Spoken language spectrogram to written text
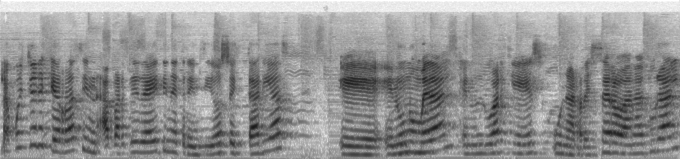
La cuestión es que Racing a partir de ahí tiene 32 hectáreas eh, en un humedal, en un lugar que es una reserva natural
